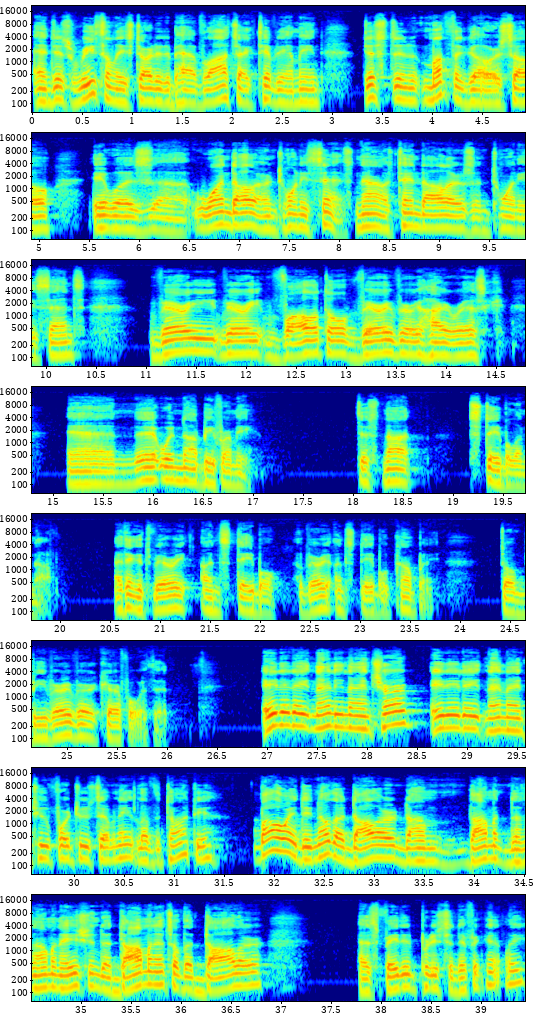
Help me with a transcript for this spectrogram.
and just recently started to have lots of activity. I mean, just a month ago or so, it was uh, $1.20. Now it's $10.20. Very, very volatile, very, very high risk, and it would not be for me. Just not stable enough. I think it's very unstable, a very unstable company. So be very, very careful with it. 888-99 chart 888-992-4278 love to talk to you. By the way do you know the dollar dom, dom, denomination the dominance of the dollar has faded pretty significantly?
